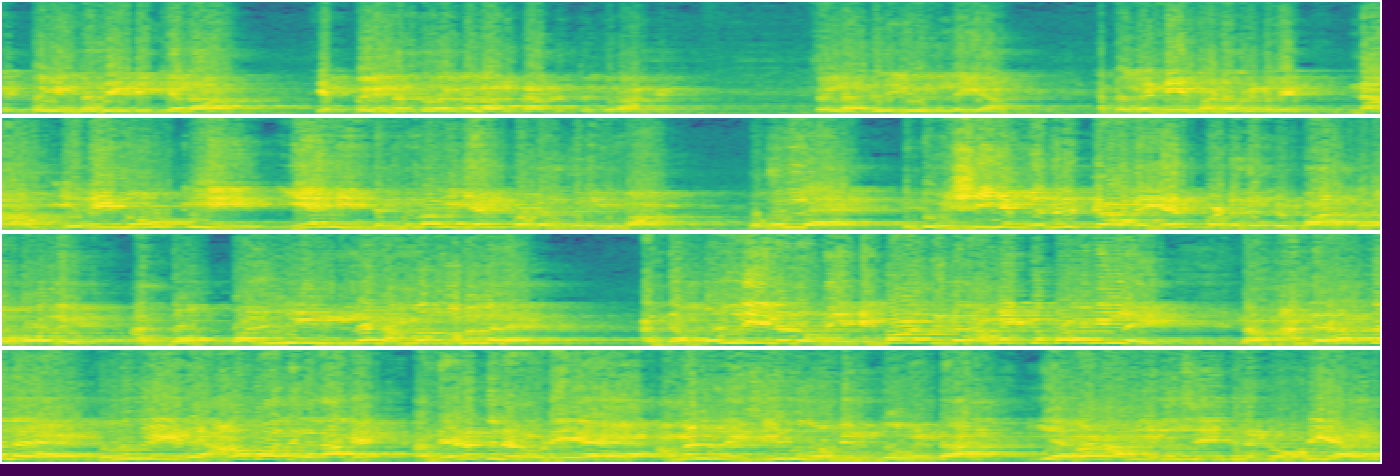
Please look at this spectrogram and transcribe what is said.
எப்ப என்னதை இடிக்கலாம்? எப்ப என்ன திறக்கலாம்னு காத்துட்டு இருக்கிறாங்க இப்பெல்லாம் தெரியும் இல்லையா அப்ப கண்ணியமானவர்களே நாம் எதை நோக்கி ஏன் இந்த நிலைமை ஏற்பட்டது தெரியுமா? முதல்ல இந்த விஷயம் எதற்காக ஏற்பட்டது என்று பார்க்கிற போது அந்த பள்ளியில நம்ம தொழுகல. அந்த பள்ளியில நம்முடைய இபாதுகள் அமைக்கப்படவில்லை. நம் அந்த இடத்துல தொழுகைகளை ஆபாதுகளாக அந்த இடத்துல நம்முடைய அமல்களை செய்து கொண்டிருந்தோம் என்றால் எவனாலும் எதுவும் செய்திருக்க முடியாது.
